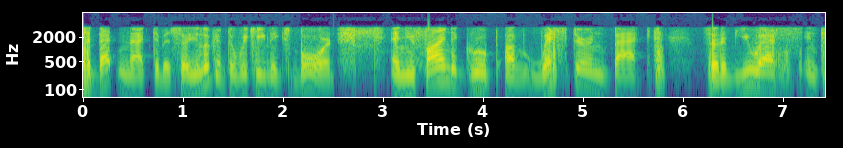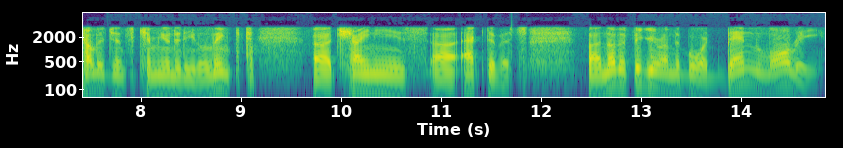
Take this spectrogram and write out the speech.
Tibetan activist. So you look at the WikiLeaks board, and you find a group of Western backed, sort of U.S. intelligence community linked uh, Chinese uh, activists. Another figure on the board, Ben Laurie,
